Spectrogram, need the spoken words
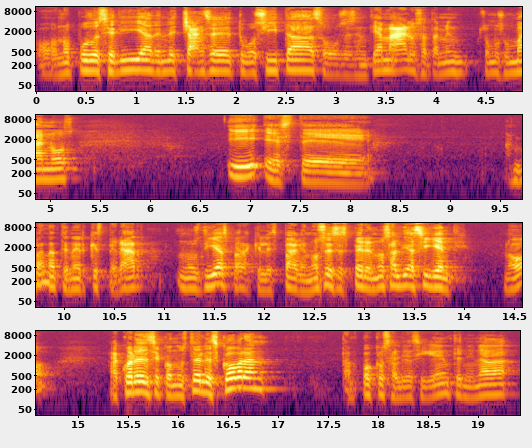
o no pudo ese día, denle chance, tuvo citas, o se sentía mal, o sea, también somos humanos. Y este van a tener que esperar unos días para que les paguen, no se desesperen, no es al día siguiente, ¿no? Acuérdense, cuando ustedes les cobran, tampoco al día siguiente ni nada,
